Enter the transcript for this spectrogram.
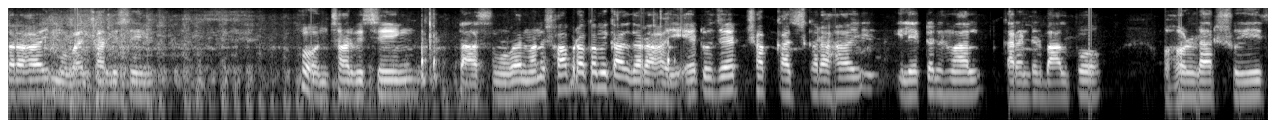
করা হয় mobile servicing phone servicing touch mobile মানে সব রকমই কাজ করা হয়। এ টু জেড সব কাজ করা হয় ইলেকট্রনিক মাল কারেন্টের বাল্বও হোল্ডার সুইচ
